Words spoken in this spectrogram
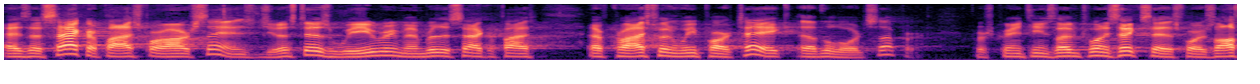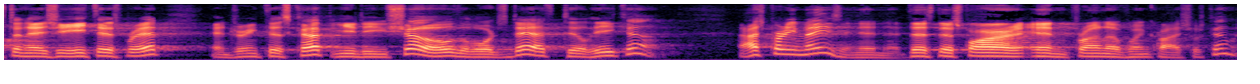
as a sacrifice for our sins, just as we remember the sacrifice of Christ when we partake of the Lord's Supper. 1 Corinthians 11 26 says, For as often as ye eat this bread and drink this cup, ye do show the Lord's death till he come. That's pretty amazing, isn't it? This, this far in front of when Christ was coming.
